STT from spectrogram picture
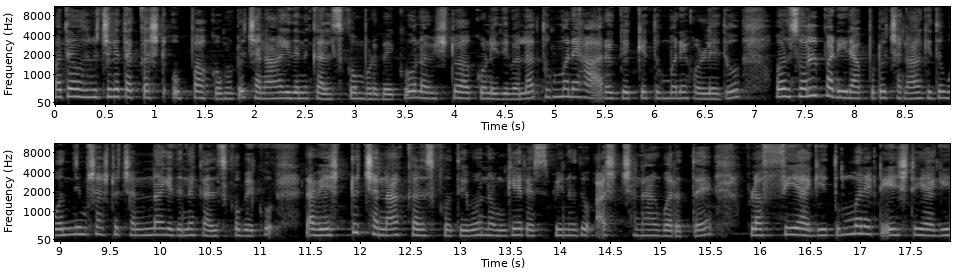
ಮತ್ತು ಒಂದು ರುಚಿಗೆ ತಕ್ಕಷ್ಟು ಉಪ್ಪು ಹಾಕ್ಕೊಂಬಿಟ್ಟು ಚೆನ್ನಾಗಿ ಇದನ್ನು ಕಲಿಸ್ಕೊಂಬಿಡ್ಬೇಕು. ನಾವು ಇಷ್ಟು ಹಾಕ್ಕೊಂಡಿದ್ದೀವಲ್ಲ ತುಂಬಾ ಆರೋಗ್ಯಕ್ಕೆ ತುಂಬಾ ಒಳ್ಳೆಯದು ಒಂದು ಸ್ವಲ್ಪ ನೀರು ಹಾಕ್ಬಿಟ್ಟು ಚೆನ್ನಾಗಿದ್ದು ಒಂದು ನಿಮಿಷ ಅಷ್ಟು ಚೆನ್ನಾಗಿ ಇದನ್ನು ಕಲಿಸ್ಕೋಬೇಕು. ನಾವು ಎಷ್ಟು ಚೆನ್ನಾಗಿ ಕಲಿಸ್ಕೋತೀವೋ ನಮಗೆ ರೆಸಿಪಿ ಅನ್ನೋದು ಅಷ್ಟು ಚೆನ್ನಾಗಿ ಬರುತ್ತೆ. ಫ್ಲಫಿಯಾಗಿ ತುಂಬಾ ಟೇಸ್ಟಿಯಾಗಿ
